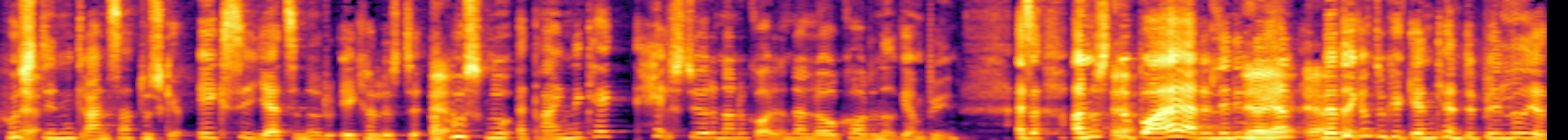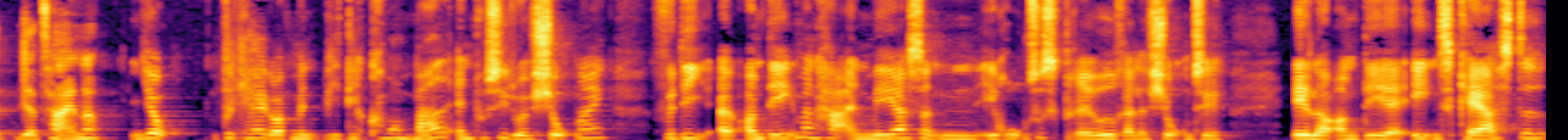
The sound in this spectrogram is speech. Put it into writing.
Husk Ja. dine grænser. Du skal ikke sige ja til noget, du ikke har lyst til. Og Ja. husk nu, at drengene kan ikke helt styre det, når du går den der lovkortet ned gennem byen. Altså, og nu, ja. Nu bøjer jeg det lidt i næren, ja, ja, ja. ja. men jeg ved ikke, om du kan genkende det billede, jeg, jeg tegner. Jo, det kan jeg godt, men det kommer meget an på situationer, ikke? Fordi øh, om det er en, man har en mere sådan erotisk drevet relation til, eller om det er ens kæreste,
